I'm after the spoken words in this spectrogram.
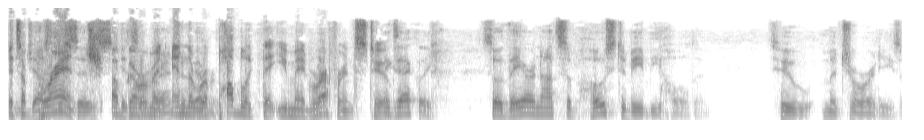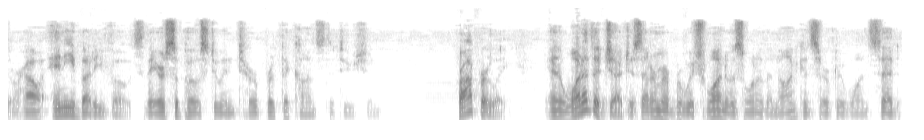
It's a branch of government branch in the government. republic that you made yeah, reference to. Exactly. So they are not supposed to be beholden to majorities or how anybody votes. They are supposed to interpret the Constitution properly. And one of the judges, I don't remember which one, it was one of the non conservative ones, said,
